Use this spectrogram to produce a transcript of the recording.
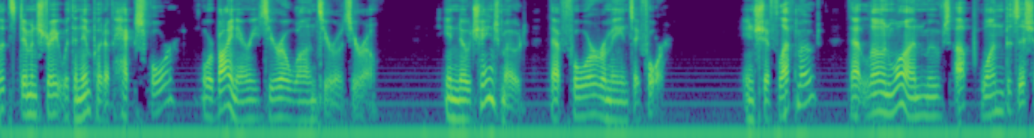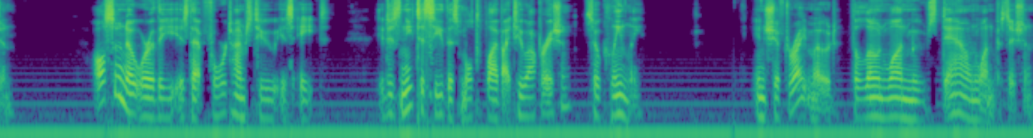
Let's demonstrate with an input of hex 4 or binary 0100. In no change mode, that 4 remains a 4. In shift left mode, that lone 1 moves up one position. Also noteworthy is that 4 times 2 is 8. It is neat to see this multiply by 2 operation so cleanly. In shift right mode, the lone 1 moves down one position.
